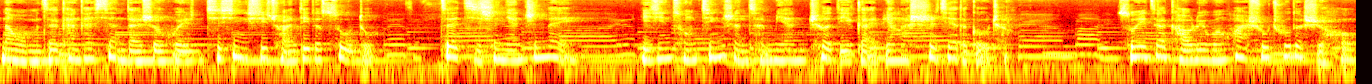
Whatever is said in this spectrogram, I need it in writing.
那我们再看看现代社会其信息传递的速度，在几十年之内，已经从精神层面彻底改变了世界的构成。所以在考虑文化输出的时候，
